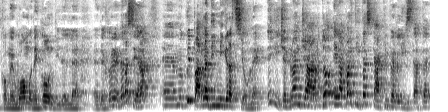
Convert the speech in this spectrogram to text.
come, uomo dei conti del, eh, del Corriere della Sera, ehm, qui parla di immigrazione e dice Blangiardo è la partita a scacchi per l'Istat.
